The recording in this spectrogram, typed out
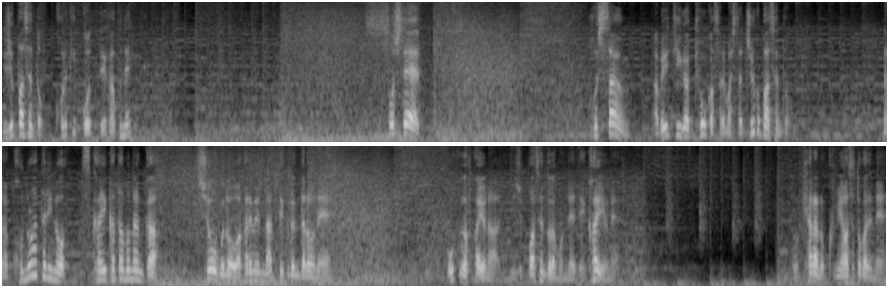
20%これ結構でかくね？そして星3アビリティが強化されました。15%なんかこの辺りの使い方もなんか勝負の分かれ目になってくるんだろうね。奥が深いよな。20%だもんね。でかいよね。このキャラの組み合わせとかでね。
